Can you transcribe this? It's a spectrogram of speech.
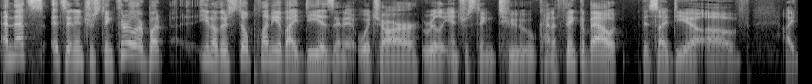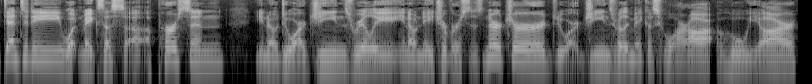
And that's it's an interesting thriller, but you know, there's still plenty of ideas in it which are really interesting to kind of think about. This idea of identity, what makes us a, person, you know, do our genes really, you know, nature versus nurture, do our genes really make us who are who we are?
